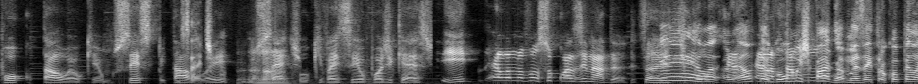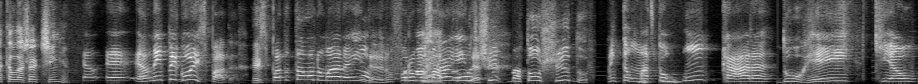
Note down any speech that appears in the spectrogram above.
pouco tal, é o que? Um sexto, oitavo sétimo. aí? Um Uhum. sétimo, que vai ser o podcast. E ela não avançou quase nada. Sabe? É, Tipo, ela, ela pegou tá uma espada, mas aí trocou pela que ela já tinha. Ela, é- ela nem pegou a espada. A espada tá lá no mar ainda. Não foram buscar Matou, ainda. o matou o Shido. Então matou um cara do rei que é o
